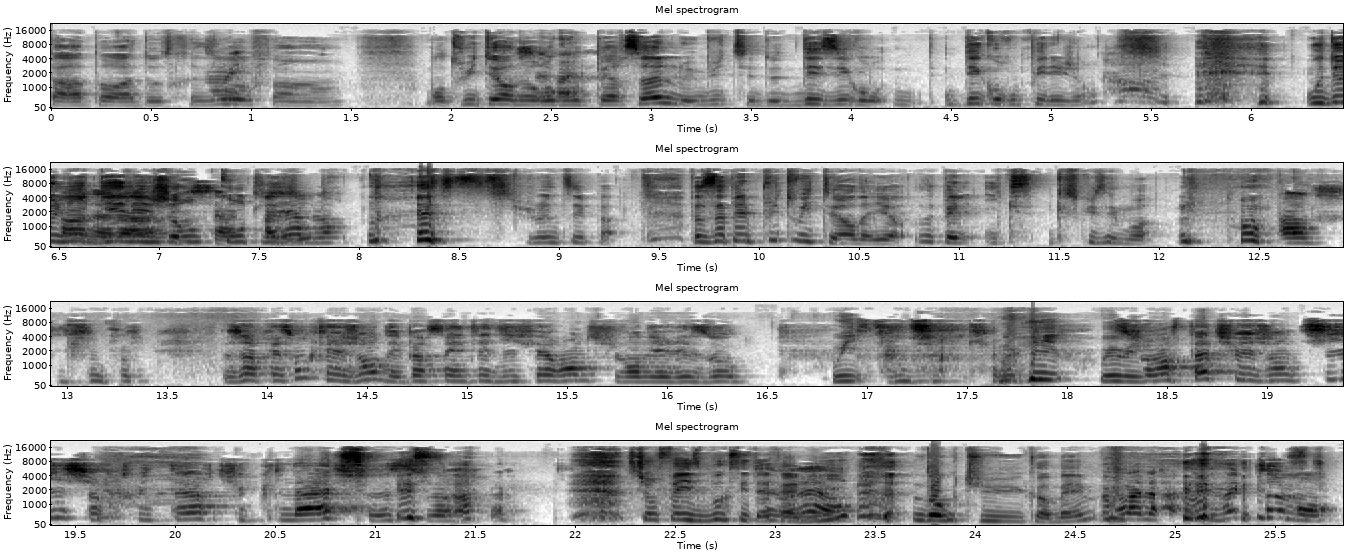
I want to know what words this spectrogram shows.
par rapport à d'autres réseaux. Enfin, bon, Twitter ne regroupe vrai. personne. Le but, c'est de dégrouper les gens. Ou de liguer oh là là, les gens contre les autres. Hein. je ne sais pas. Enfin, ça s'appelle plus Twitter d'ailleurs. Ça s'appelle X. Excusez-moi. oh, J'ai l'impression que les gens ont des personnalités différentes suivant les réseaux. Oui. C'est-à-dire que oui, oui, oui. sur Insta, tu es gentil. Sur Twitter, tu clashes. Sur... sur... Facebook, c'est ta famille. Vrai, hein. Donc, tu, quand même. Voilà, exactement.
